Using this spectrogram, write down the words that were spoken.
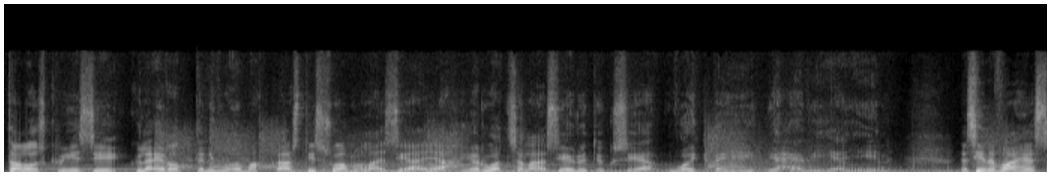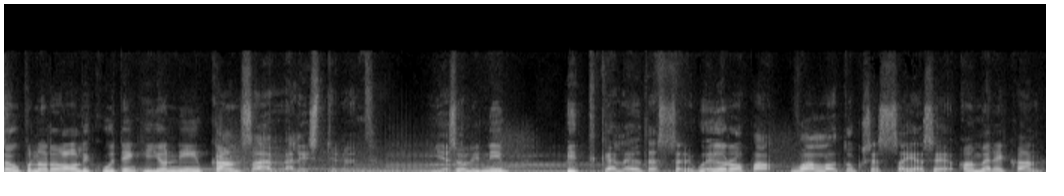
talouskriisi kyllä erotteli voimakkaasti suomalaisia ja, ja ruotsalaisia yrityksiä voittajiin ja häviäjiin. Ja siinä vaiheessa Uponor oli kuitenkin jo niin kansainvälistynyt ja se oli niin pitkällä jo tässä niin kuin Euroopan valloituksessa ja se Amerikan,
